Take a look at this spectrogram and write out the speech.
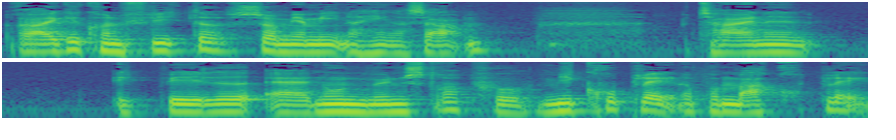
række konflikter, som jag menar hänger samman. Tegne ett bild av några mönster på mikroplan och på makroplan.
